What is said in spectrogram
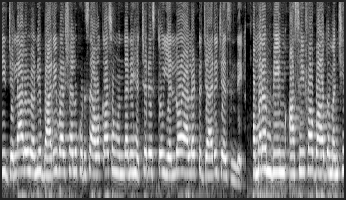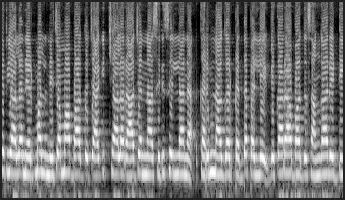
ఈ జిల్లాలలోని భారీ వర్షాలు కురిసే అవకాశం ఉందని హెచ్చరిస్తూ ఎల్లో అలర్ట్ జారీ చేసింది. కొమరం భీం ఆసిఫాబాద్ మంచిర్యాల నిర్మల్ నిజామాబాద్ జాగిత్యాల రాజన్న సిరిసిల్ల కరీంనగర్ పెద్దపల్లి వికారాబాద్ సంగారెడ్డి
